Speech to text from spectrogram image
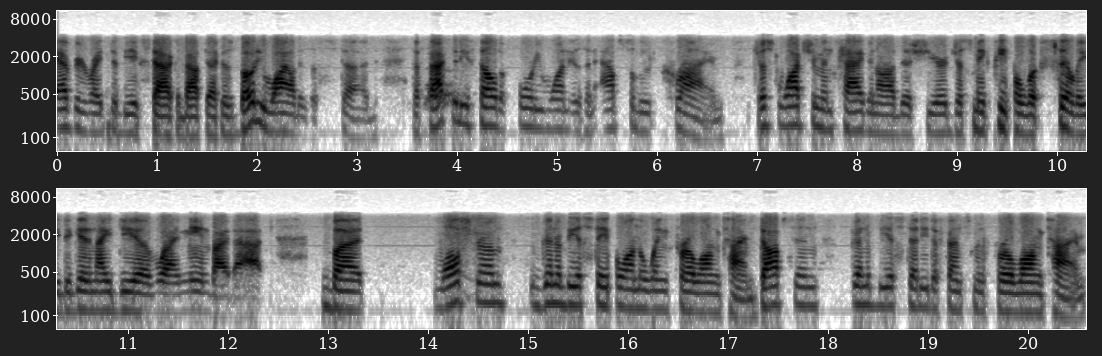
every right to be ecstatic about that because Bode Wilde is a stud. The fact that he fell to 41 is an absolute crime. Just watch him in Saginaw this year. Just make people look silly to get an idea of what I mean by that. But Wahlstrom going to be a staple on the wing for a long time. Dobson going to be a steady defenseman for a long time.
